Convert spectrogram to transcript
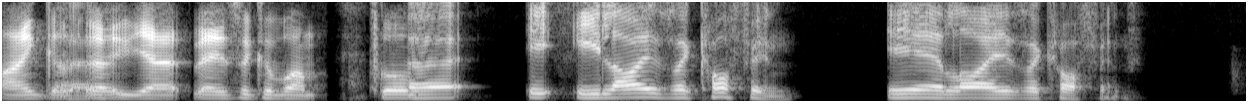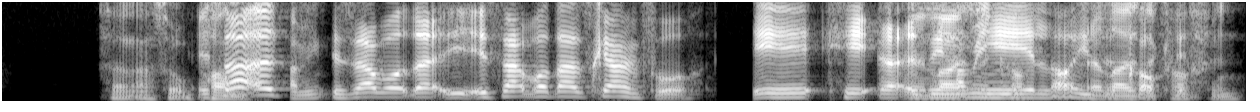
I ain't go- Uh, uh, yeah, there's a good one. Go on. Uh, E- Eliza Coffin. Eliza Coffin. So that's all. Is pun. that a- I mean, is that what that is? That what that's going for? Here, here, uh, as in Eliza here Coffin. lies a Eliza coffin. Coffin.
